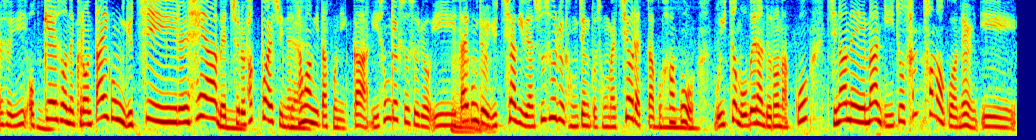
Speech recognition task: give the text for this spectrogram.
그래서 이 업계에서는 음. 그런 따이공 유치를 해야 음. 매출을 음. 확보할 수 있는 네. 상황이다 보니까 이 손객 수수료, 이 음. 따이공들을 유치하기 위한 수수료 경쟁도 정말 치열했다고 음. 하고 뭐 2.5배나 늘어났고 지난해에만 2조 3천억 원을 이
